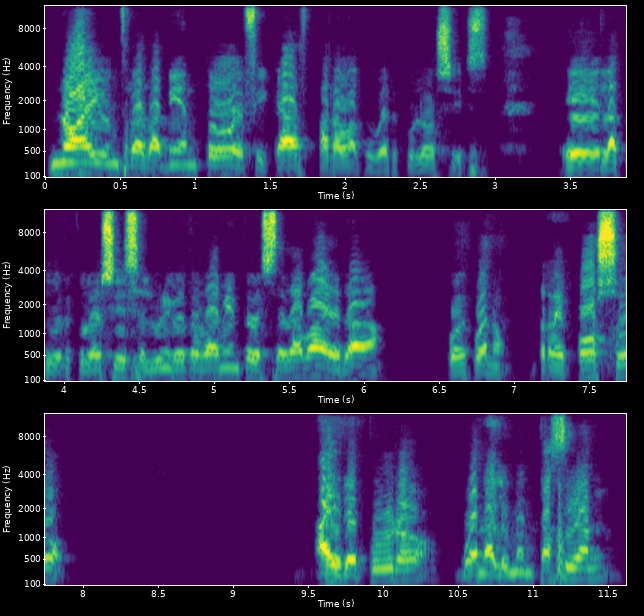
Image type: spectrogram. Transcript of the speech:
no hay un tratamiento eficaz para la tuberculosis. Eh, la tuberculosis, el único tratamiento que se daba era pues bueno, reposo, aire puro, buena alimentación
